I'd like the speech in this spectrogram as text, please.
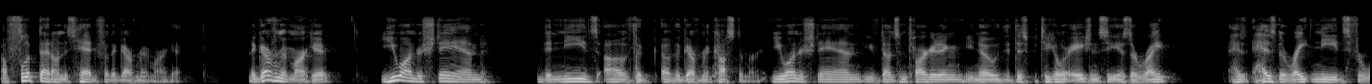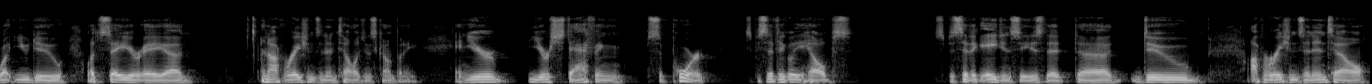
I'll flip that on its head for the government market. In the government market, you understand the needs of the of the government customer. You understand, you've done some targeting, you know that this particular agency is the right has, has the right needs for what you do. Let's say you're a uh, an operations and intelligence company and your your staffing support specifically helps specific agencies that uh, do operations and intel,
